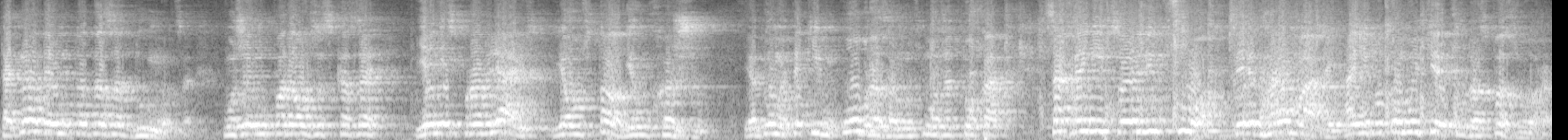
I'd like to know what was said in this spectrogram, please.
так надо ему тогда задуматься. Может ему пора уже сказать, я не справляюсь, я устал, я ухожу. Я думаю, таким образом он сможет только сохранить свое лицо перед громадой, а не потом уйти отсюда с позором.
